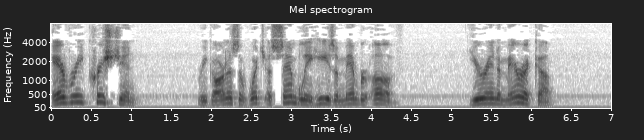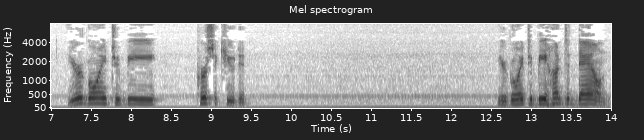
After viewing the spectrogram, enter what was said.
Every Christian, regardless of which assembly he's a member of, you're in America, you're going to be persecuted. You're going to be hunted down.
